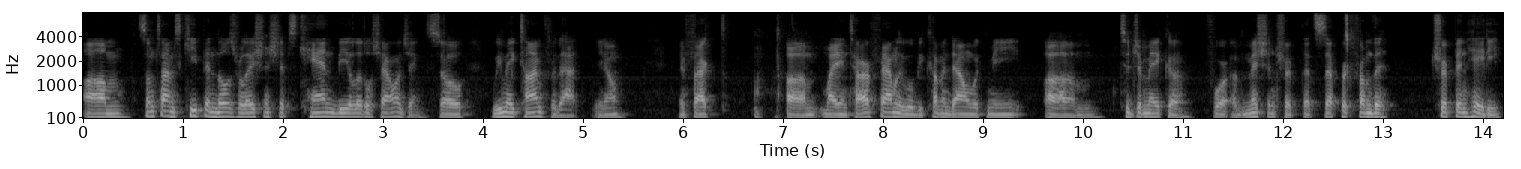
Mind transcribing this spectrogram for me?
um, sometimes keeping those relationships can be a little challenging. So we make time for that, you know. In fact, um, my entire family will be coming down with me um, to Jamaica for a mission trip that's separate from the trip in Haiti.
